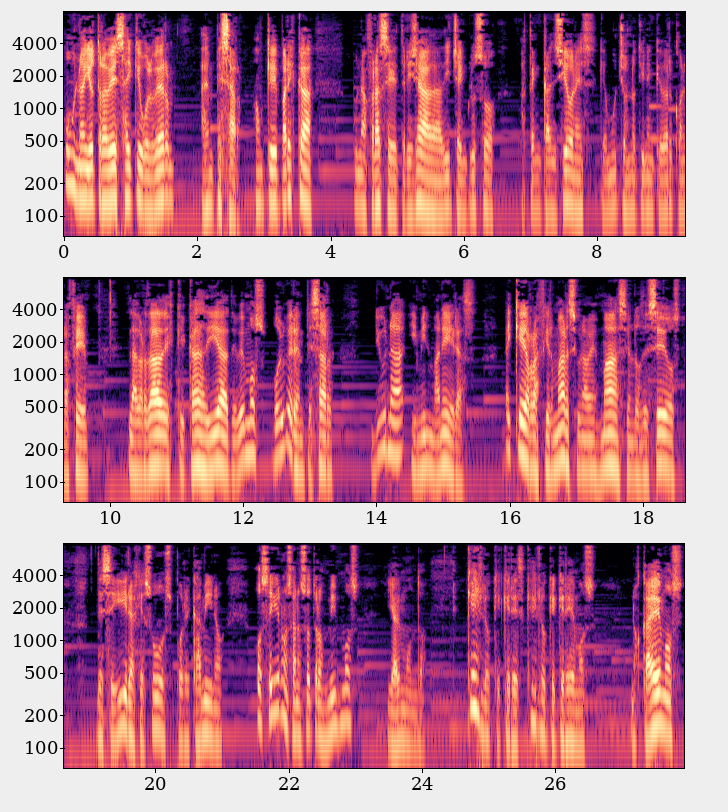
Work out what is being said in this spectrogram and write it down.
Una y otra vez hay que volver a empezar, aunque parezca una frase trillada, dicha incluso hasta en canciones que muchos no tienen que ver con la fe, la verdad es que cada día debemos volver a empezar de una y mil maneras. Hay que reafirmarse una vez más en los deseos de seguir a Jesús por el camino o seguirnos a nosotros mismos y al mundo. ¿Qué es lo que querés? ¿Qué es lo que queremos? Nos caemos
